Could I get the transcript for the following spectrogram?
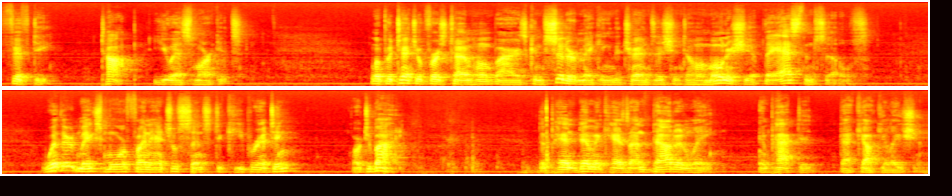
50 top U.S. markets. When potential first time homebuyers consider making the transition to home ownership, they ask themselves whether it makes more financial sense to keep renting or to buy. The pandemic has undoubtedly impacted that calculation.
